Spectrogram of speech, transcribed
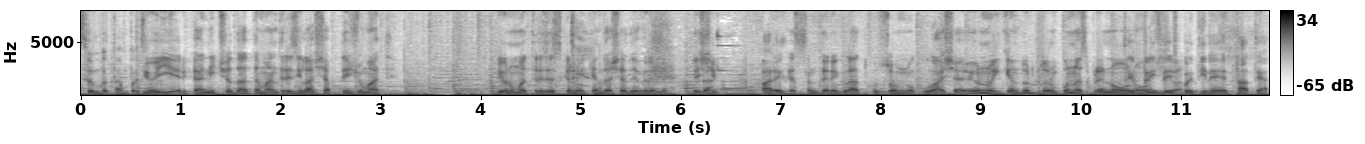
Sâmbătă am pățit. Eu ieri, ca niciodată, m-am trezit la șapte jumate. Eu nu mă trezesc în weekend așa de vreme. Deși da. Pare că sunt dereglat cu somnul cu așa, eu în weekend dorm până spre 9, Te 9 prinde și și pe tine etatea.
